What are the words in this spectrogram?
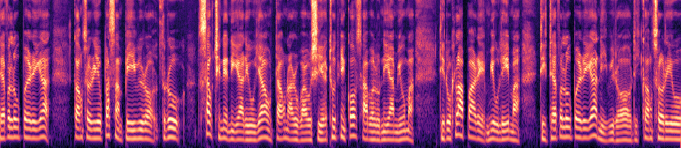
developer တွေက council တွေကိုပတ်စံပေးပြီးတော့သူတို့ စောက်ချင်တဲ့နေရာတွေကိုရအောင်တောင်းတာတို့ဘာလို့ရှိရအထူးသဖြင့် cost harbor လိုနေရာမျိုးမှာဒီလိုလှပတဲ့မြို့လေးမှာဒီ developer တွေကနေပြီးတော့ဒီ council တွေကို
